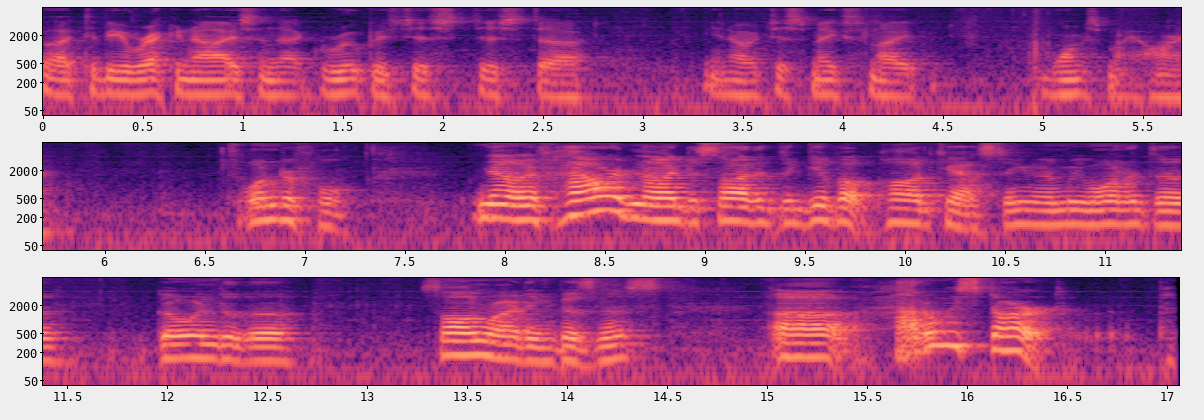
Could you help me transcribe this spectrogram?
but to be recognized in that group is just, just, uh, you know, it just makes my warms my heart. It's wonderful. Now, if Howard and I decided to give up podcasting and we wanted to go into the songwriting business, uh, how do we start? P-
